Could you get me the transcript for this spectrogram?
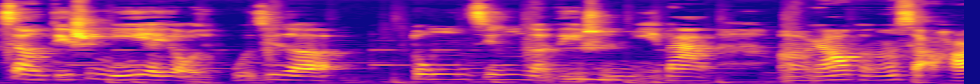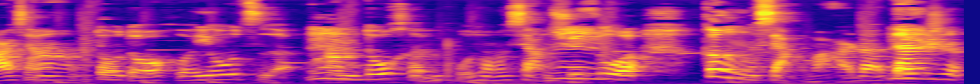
像迪士尼你也有，我记得东京的迪士尼吧，啊，然后可能小孩儿像豆豆和优子，他们嗯。都很普通，想去嗯。做更想玩的，但是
